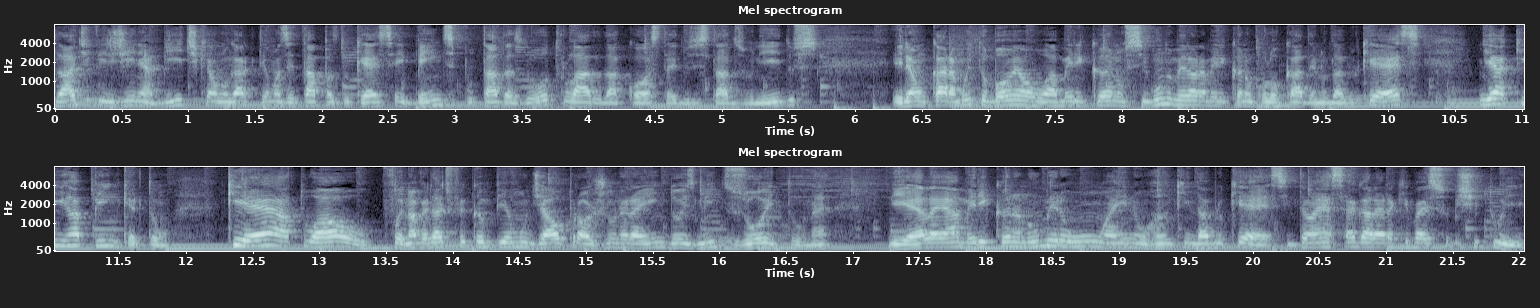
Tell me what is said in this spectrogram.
lá de Virginia Beach, que é um lugar que tem umas etapas do QS aí bem disputadas do outro lado da costa aí dos Estados Unidos. Ele é um cara muito bom, é o americano, o segundo melhor americano colocado aí no WQS. E a Kira Pinkerton, que é atual, foi na verdade foi campeã mundial Pro Junior aí em 2018, né? E ela é a americana número 1 um aí no ranking WQS. Então essa é a galera que vai substituir.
